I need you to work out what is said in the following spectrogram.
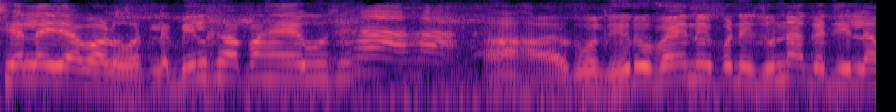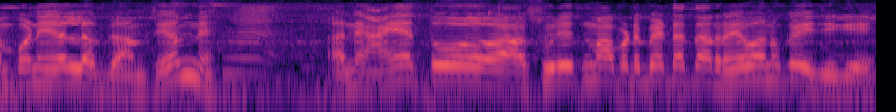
સેલૈયા વાળું એટલે બિલખા પાસે એવું છે? હા હા. તો ધીરુભાઈ નું પણ જુનાગઢ જિલ્લામાં પણ એ અલગ ગામ છે એમ ને? અને અહીંયા તો સુરતમાં આપણે બેટા તાર રહેવાનું કઈ જગ્યાએ?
